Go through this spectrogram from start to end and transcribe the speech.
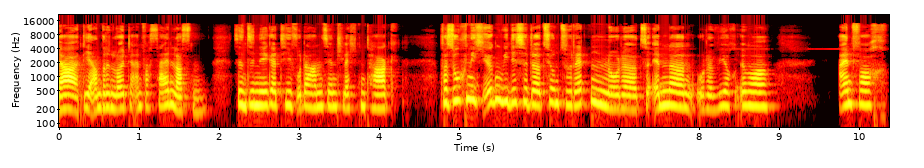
ja, die anderen Leute einfach sein lassen. Sind sie negativ oder haben sie einen schlechten Tag? Versuch nicht irgendwie die Situation zu retten oder zu ändern oder wie auch immer. Einfach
